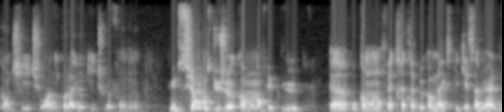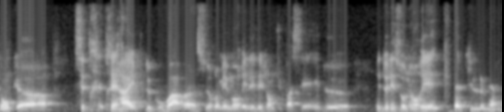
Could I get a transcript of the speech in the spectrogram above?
Doncic ou un Nikola Jokic le font. Une science du jeu comme on n'en fait plus, ou comme on en fait très très peu, comme l'a expliqué Samuel. Donc c'est très très hype de pouvoir euh, se remémorer les légendes du passé et de, les honorer telles qu'ils le méritent.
